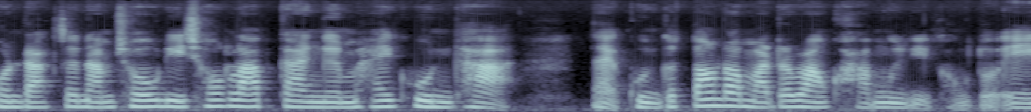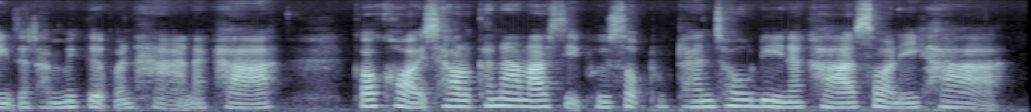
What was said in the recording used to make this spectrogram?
คนรักจะนำโชคดีโชคลาภการเงินมาให้คุณค่ะ แต่คุณก็ต้องระมัดระวังความหงุดหงิดของตัวเองจะทำให้เกิดปัญหานะคะ ก็ขอให้ชาวลัคนาราศีพฤษภทุกท่านโชคดีนะคะ สวัสดีค่ะ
